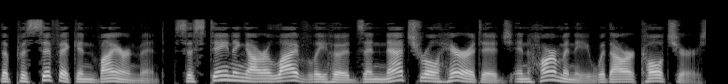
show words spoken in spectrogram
the Pacific environment, sustaining our livelihoods and natural heritage in harmony with our cultures.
